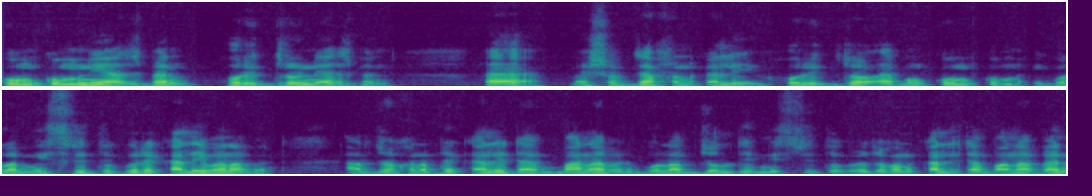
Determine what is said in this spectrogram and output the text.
কুমকুম নিয়ে আসবেন, হরিদ্র নিয়ে আসবেন। হ্যাঁ মেশক জাফরান কালি, হরিদ্র এবং কুমকুম এগুলা মিশ্রিত করে কালি বানাবেন। আর যখন আপনি কালিটা বানাবেন, গোলাপ জল দিয়ে মিশ্রিত করে যখন কালিটা বানাবেন,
